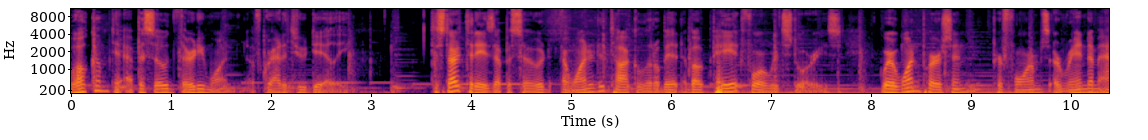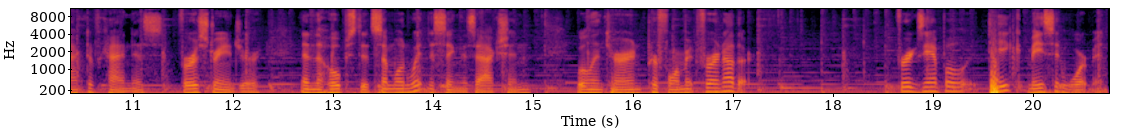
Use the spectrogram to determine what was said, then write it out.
Welcome to episode 31 of Gratitude Daily. To start today's episode, I wanted to talk a little bit about Pay It Forward stories, where one person performs a random act of kindness for a stranger in the hopes that someone witnessing this action will in turn perform it for another. For example, take Mason Wartman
